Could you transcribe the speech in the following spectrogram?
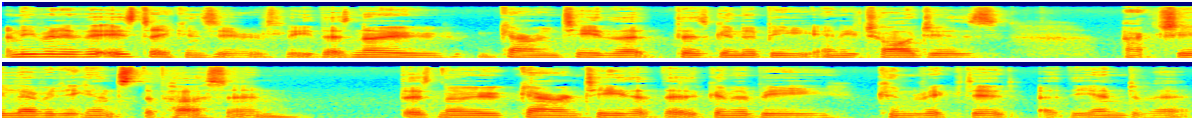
And even if it is taken seriously, there's no guarantee that there's going to be any charges actually levied against the person there's no guarantee that they're going to be convicted at the end of it.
